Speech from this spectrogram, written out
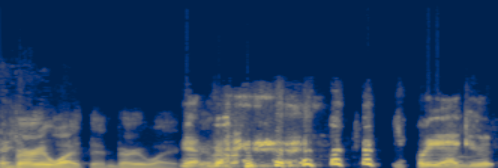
Oh, very white then. Very white. Yeah, pretty accurate.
